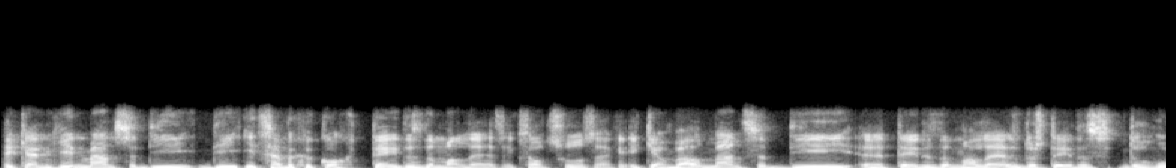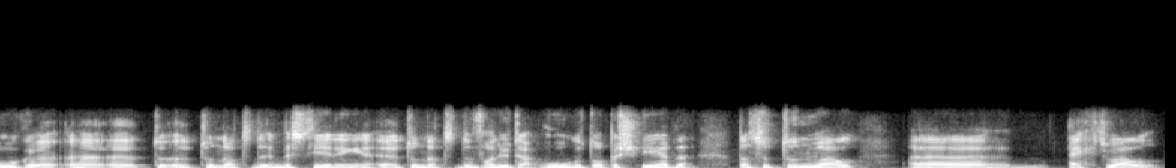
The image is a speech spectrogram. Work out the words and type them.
Ik ken geen mensen die, die iets hebben gekocht tijdens de malaise, ik zal het zo zeggen. Ik ken wel mensen die uh, tijdens de malaise, dus tijdens de hoge, uh, toen dat de investeringen, toen dat de valuta hoge toppen scheerde, dat ze toen wel echt wel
